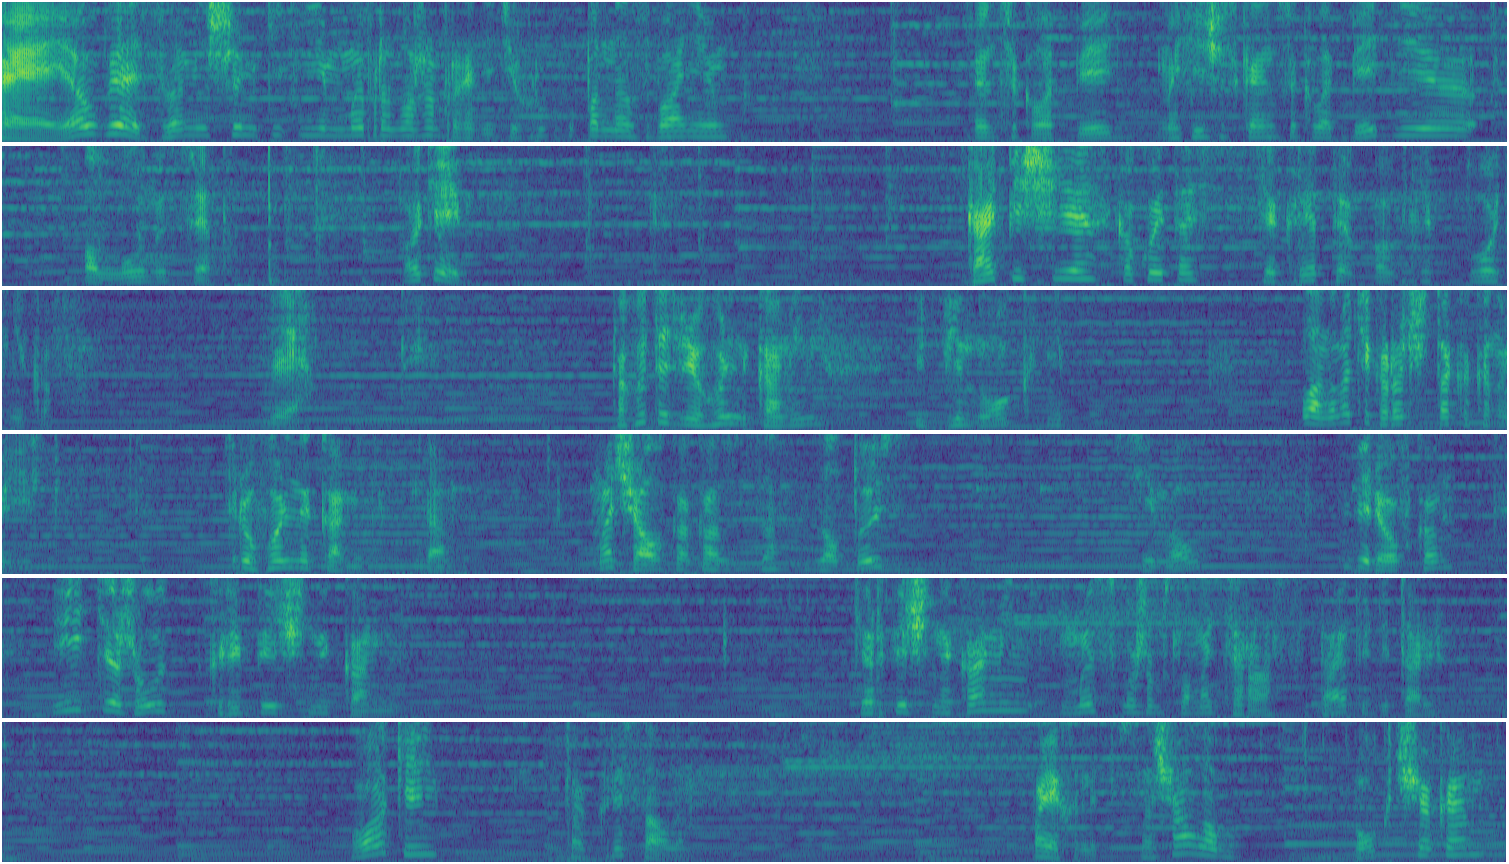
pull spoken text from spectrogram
Хей, hey, guys, с вами Шимки, и мы продолжим проходить игру под названием Энциклопедия... Магическая энциклопедия Лунный свет. Окей. Капище какой-то секреты огнеплотников. Бля. Какой-то треугольный камень и венок. Не... Ладно, давайте, короче, так, как оно есть. Треугольный камень, да. Мочалка, оказывается. Золотой символ веревка и тяжелый кирпичный камень. Кирпичный камень мы сможем сломать раз, да, эту деталь? Окей. Так, кристаллы. Поехали. Сначала бок чекаем.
